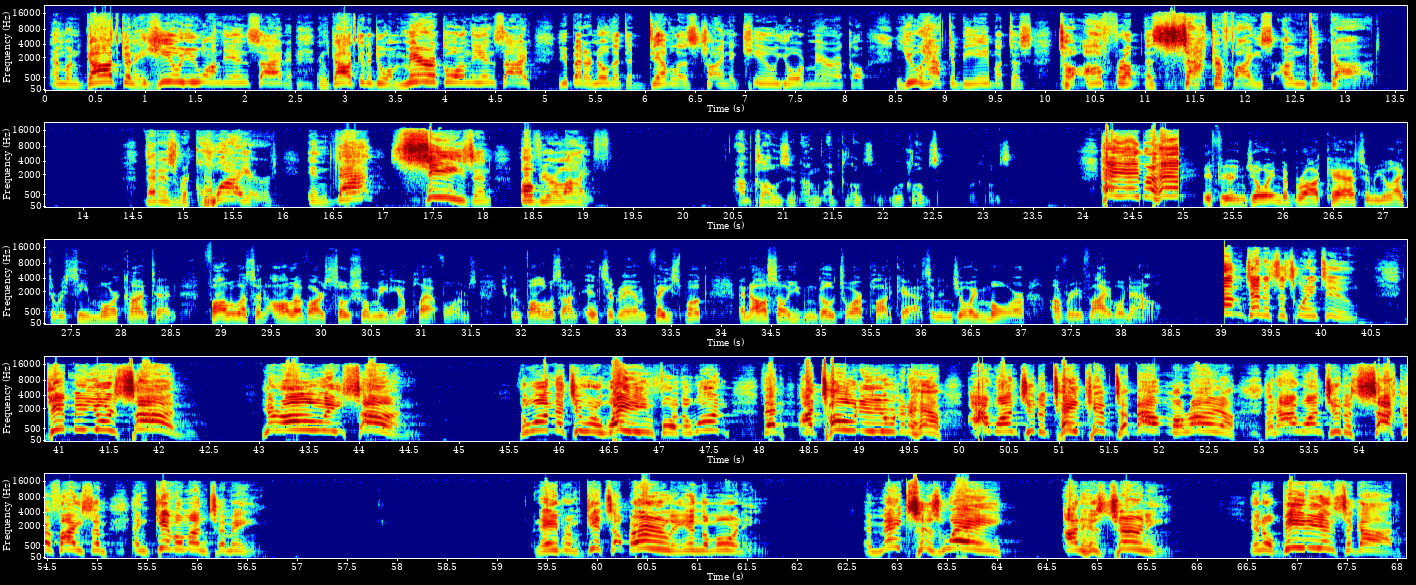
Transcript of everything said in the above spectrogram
And when God's going to heal you on the inside and God's going to do a miracle on the inside, you better know that the devil is trying to kill your miracle. You have to be able to, to offer up the sacrifice unto God that is required in that season of your life. I'm closing. I'm, I'm closing. We're closing. We're closing. Hey, Abraham! If you're enjoying the broadcast and you'd like to receive more content, follow us on all of our social media platforms. You can follow us on Instagram, Facebook, and also you can go to our podcast and enjoy more of Revival Now. I'm Genesis 22. Give me your son, your only son the one that you were waiting for, the one that I told you you were going to have. I want you to take him to Mount Moriah and I want you to sacrifice him and give him unto me. And Abram gets up early in the morning and makes his way on his journey in obedience to God,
